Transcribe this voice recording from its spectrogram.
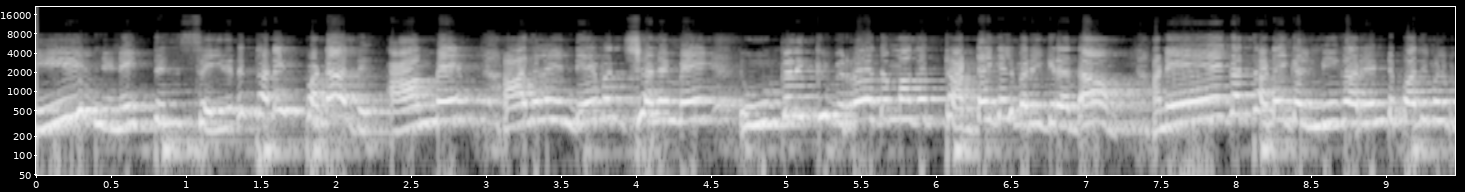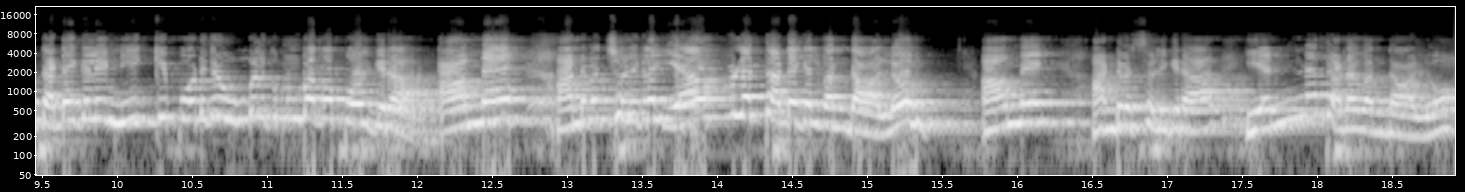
நீர் நினைத்தது செய்தது தடைப்படாது. ஆமே அதில் என் தேவ ஜனமே உங்களுக்கு விரோதமாக தடைகள் வருகிறதா அநேக தடைகள் மிக ரெண்டு பதிமூணு தடைகளை நீக்கி போடுகிற உங்களுக்கு முன்பாக போகிறார். ஆமே ஆண்டவர் சொல்லுகிறார் எவ்வளவு தடைகள் வந்தாலும் ஆமே ஆண்டவர் சொல்லுகிறார் என்ன தடை வந்தாலும்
